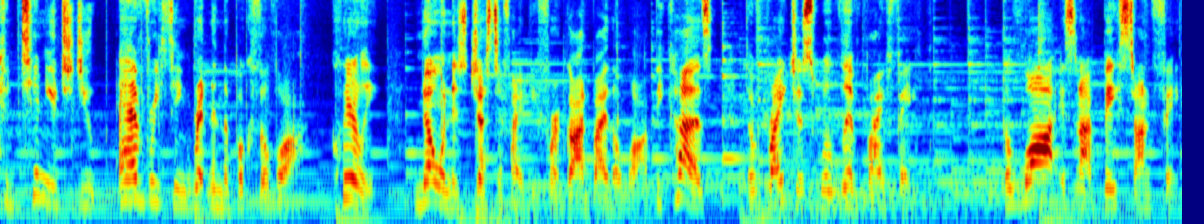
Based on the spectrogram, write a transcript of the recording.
continue to do everything written in the book of the law. Clearly, no one is justified before God by the law, because the righteous will live by faith. The law is not based on faith.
